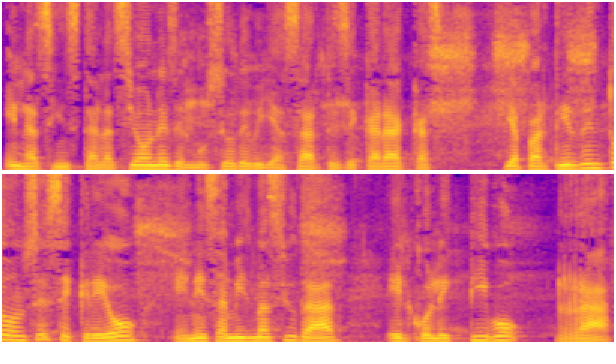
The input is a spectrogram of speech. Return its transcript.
en las instalaciones del Museo de Bellas Artes de Caracas y a partir de entonces se creó en esa misma ciudad el colectivo RAF,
